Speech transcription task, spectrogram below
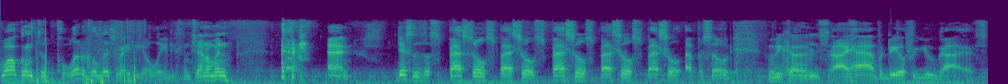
Welcome to Politicalist Radio, ladies and gentlemen. and this is a special, special, special, special, special episode because I have a deal for you guys.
